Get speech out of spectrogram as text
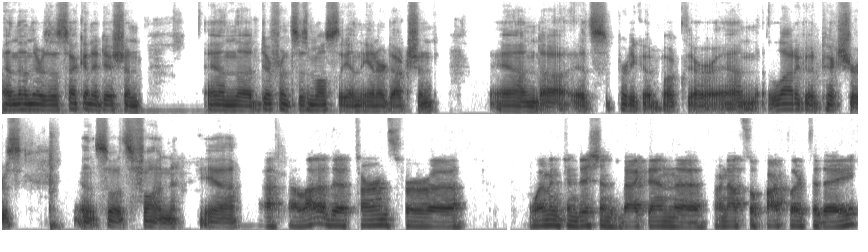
And then there's a second edition, and the difference is mostly in the introduction and uh, it's a pretty good book there and a lot of good pictures. And so it's fun. Yeah. Uh, a lot of the terms for uh, women conditions back then uh, are not so popular today.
